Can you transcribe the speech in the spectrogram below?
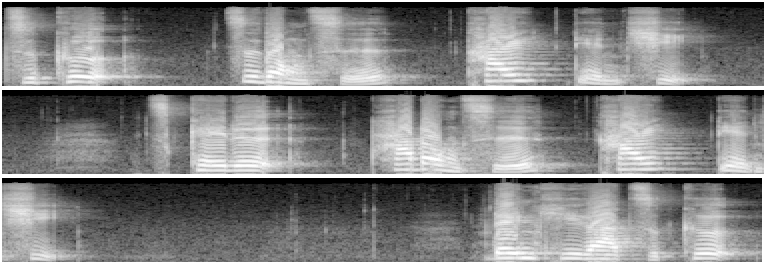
つく自动词开电器。つける他动词开电器。電気がつく、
